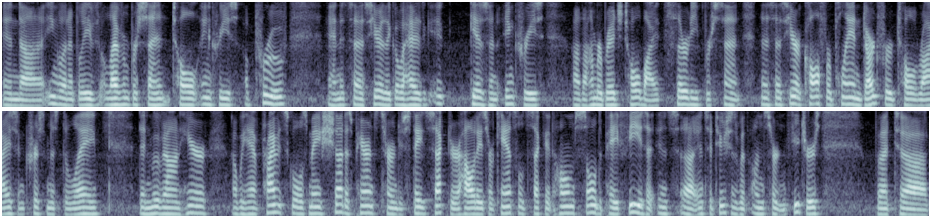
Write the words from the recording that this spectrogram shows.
and uh, England, I believe. 11% toll increase approved. And it says here they go ahead. It gives an increase uh, the Humber Bridge toll by 30%. Then it says here a call for planned Dartford toll rise and Christmas delay. Then moving on here, uh, we have private schools may shut as parents turn to state sector. Holidays are canceled. Second homes sold to pay fees at ins uh, institutions with uncertain futures. But uh,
